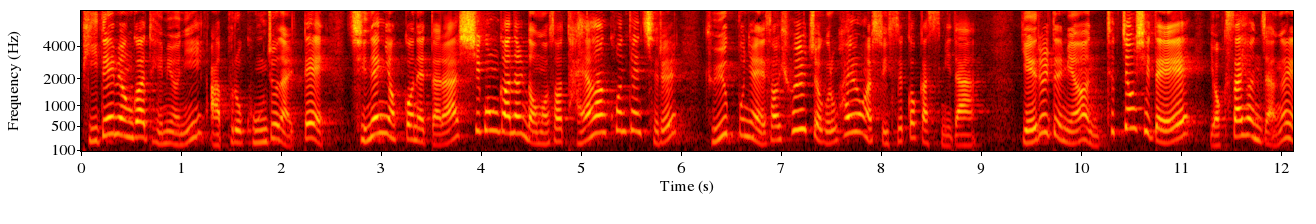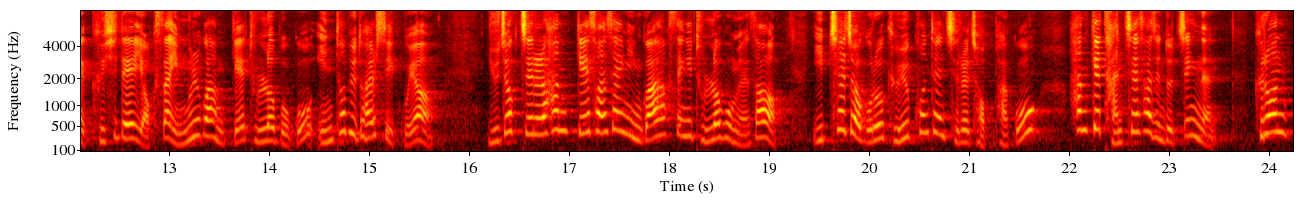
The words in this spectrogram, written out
비대면과 대면이 앞으로 공존할 때 진행 여건에 따라 시공간을 넘어서 다양한 콘텐츠를 교육 분야에서 효율적으로 활용할 수 있을 것 같습니다. 예를 들면 특정 시대의 역사 현장을 그 시대의 역사 인물과 함께 둘러보고 인터뷰도 할 수 있고요. 유적지를 함께 선생님과 학생이 둘러보면서 입체적으로 교육 콘텐츠를 접하고 함께 단체 사진도 찍는 그런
